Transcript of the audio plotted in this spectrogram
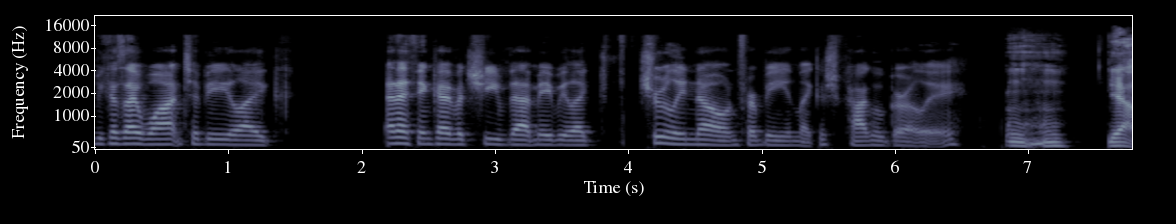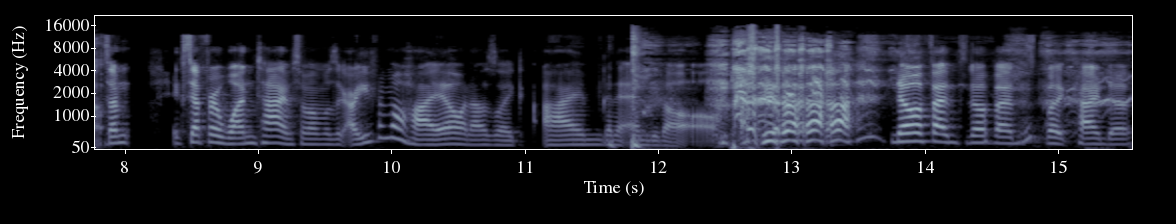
because I want to be like, and I think I've achieved that maybe like truly known for being like a Chicago girly. Mhm. Yeah. Some except for one time someone was like, Are you from Ohio? And I was like, I'm gonna end it all. no offense, no offense, but kind of.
